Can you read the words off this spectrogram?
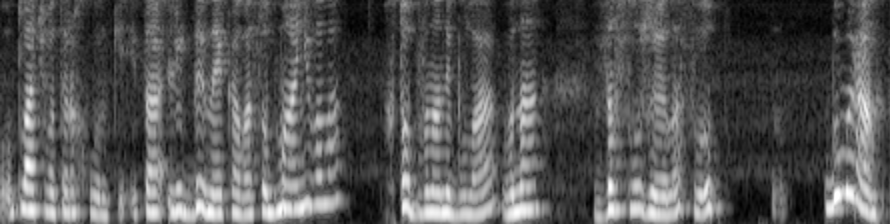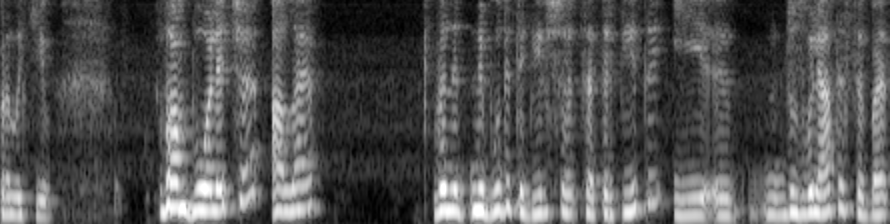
оплачувати рахунки. І та людина, яка вас обманювала, хто б вона не була, вона заслужила свою бумеранг прилетів. Вам боляче, але ви не, не будете більше це терпіти і е, дозволяти себе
